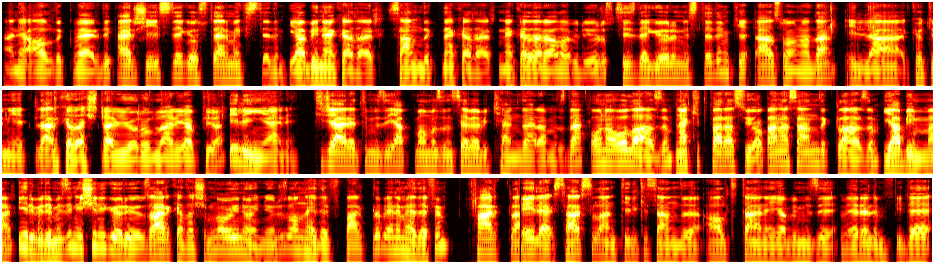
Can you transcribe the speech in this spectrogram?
Hani aldık verdik. Her şeyi size göstermek istedim. Yabi ne kadar, sandık ne kadar, ne kadar alabiliyoruz. Siz de görün istedim ki daha sonradan illa kötü niyetli arkadaşlar yorumlar yapıyor. Bilin yani. Ticaretimizi yapmamızın sebebi kendi aramızda. Ona o lazım. Nakit parası yok. Bana sandık lazım. Yabim var. Birbirimizin işini görüyoruz. Arkadaşımla oyun oynuyoruz. Onun hedefi farklı. Benim hedefim farklı. Beyler sarsılan tilki sandığı 6 tane yabimizi verelim. Bir de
